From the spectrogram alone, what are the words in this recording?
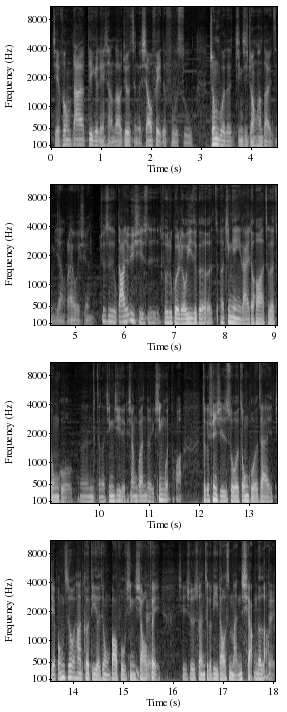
解封大家第一个联想到就是整个消费的复苏，中国的经济状况到底怎么样？来，伟轩，就是大家就预期是，就如果留意这个呃今年以来的话，这个中国嗯整个经济的一个相关的一个新闻的话，这个讯息是说中国在解封之后，它各地的这种报复性消费。其实就是算这个力道是蛮强的啦，对，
